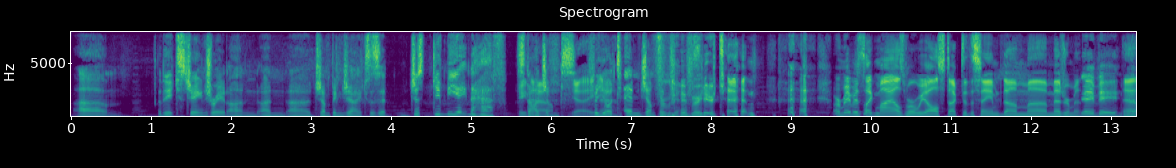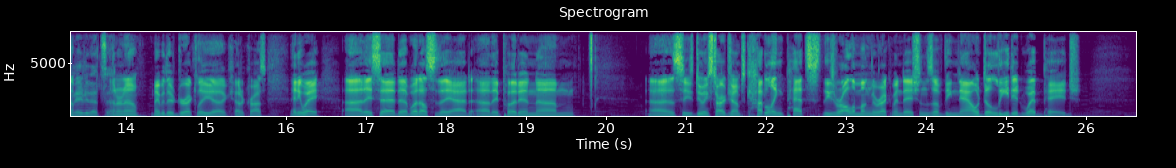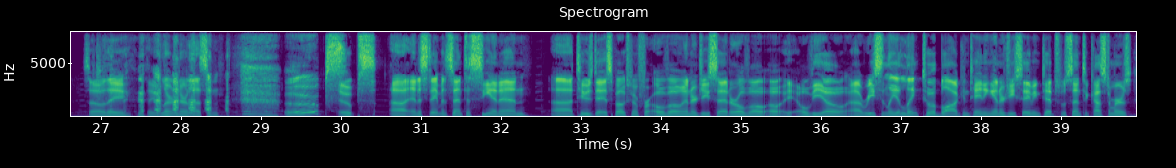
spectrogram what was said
um the exchange rate on on uh, jumping jacks? Is it just give me eight and a half Eight star a half. jumps Yeah, for your ten jumping jacks? for your 10? or maybe it's like miles where we all stuck to the same dumb uh, measurement. Maybe, yeah, maybe that's it. I don't know. Maybe they're directly uh, cut across. Anyway, uh, they said, uh, what else did they add? Uh, they put in, um, uh, let's see, doing star jumps, cuddling pets. These were all among the recommendations of the now deleted web page. So they, they learned their lesson. Oops. Oops. Uh, in a statement sent to CNN uh, Tuesday, a spokesman for OVO Energy said, or OVO, OVO, uh, recently a link to a blog containing energy saving tips was sent to customers.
